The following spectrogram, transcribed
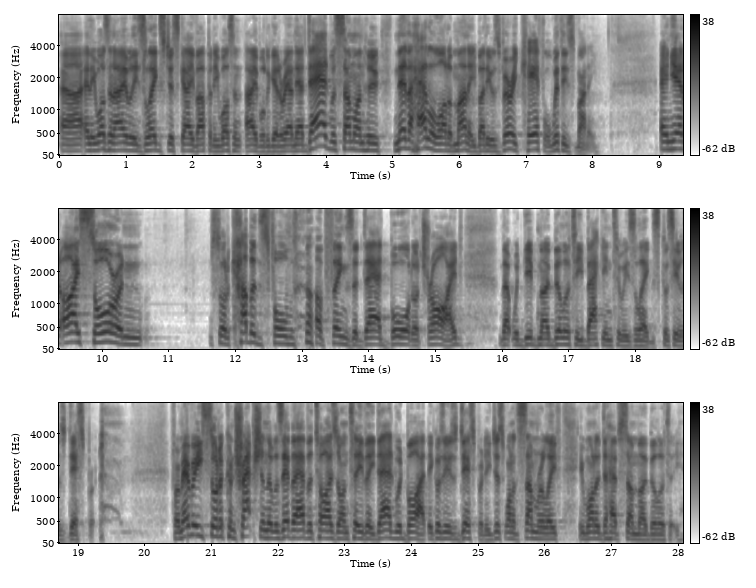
Uh, and he wasn't able, his legs just gave up and he wasn't able to get around. Now, dad was someone who never had a lot of money, but he was very careful with his money. And yet I saw and sort of cupboards full of things that dad bought or tried that would give mobility back into his legs because he was desperate. From every sort of contraption that was ever advertised on TV, dad would buy it because he was desperate. He just wanted some relief, he wanted to have some mobility.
